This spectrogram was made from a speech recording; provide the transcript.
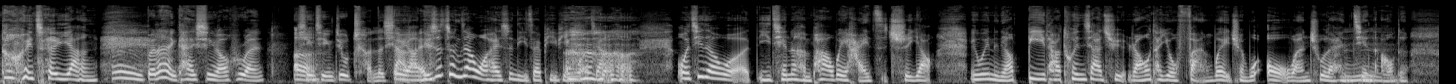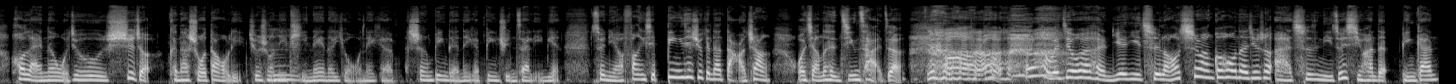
都会这样。嗯，本来很开心，然后忽然心情就沉了下来。你是称赞我还是你在批评我？这样 我记得我以前呢很怕喂孩子吃药，因为你要逼他吞下去，然后他又反胃，全部呕完出来很煎熬的。后来呢，我就试着跟他说道理，就说你体内呢有那个。生病的那个病菌在里面，所以你要放一些冰下去跟他打仗。我讲的很精彩，这样，他们就会很愿意吃。然后吃完过后呢，就说啊，吃你最喜欢的饼干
